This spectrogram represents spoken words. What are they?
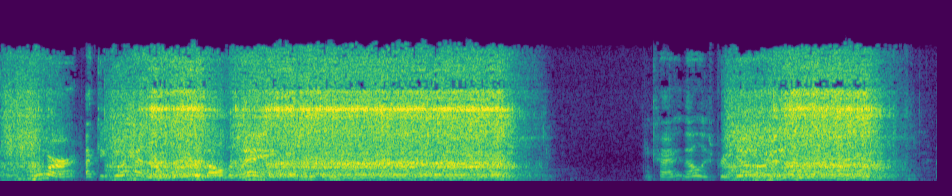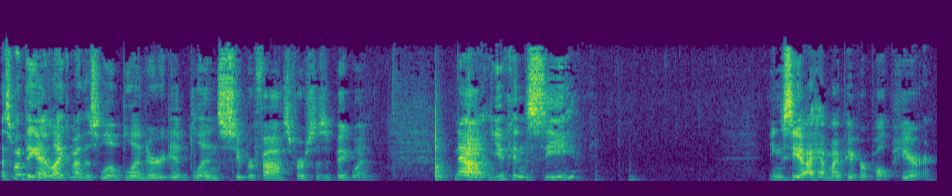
Or I could go ahead and blend it all the way. Okay, that looks pretty good already. That's one thing I like about this little blender. It blends super fast versus a big one. Now, you can see, you can see I have my paper pulp here.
